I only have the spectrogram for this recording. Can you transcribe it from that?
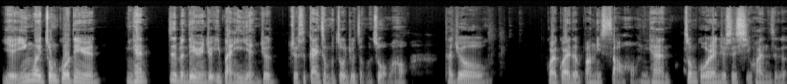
也因为中国店员，你看日本店员就一板一眼，就就是该怎么做就怎么做嘛吼，他就乖乖的帮你扫吼。你看中国人就是喜欢这个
